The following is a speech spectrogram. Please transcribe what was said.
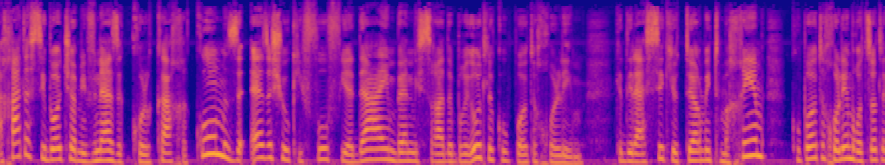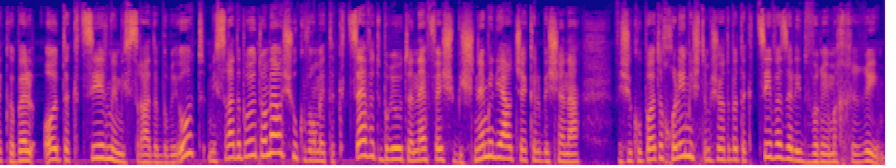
אחת הסיבות שהמבנה הזה כל כך עקום זה איזשהו כיפוף ידיים בין משרד הבריאות לקופות החולים. כדי להעסיק יותר מתמחים, קופות החולים רוצות לקבל עוד תקציב ממשרד הבריאות. משרד הבריאות אומר שהוא כבר מתקצב את בריאות הנפש ב-2 מיליארד שקל בשנה, ושקופות החולים משתמשות בתקציב הזה לדברים אחרים.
